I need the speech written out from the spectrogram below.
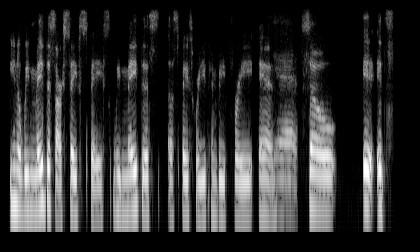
you know we made this our safe space we made this a space where you can be free and yes. so it, it's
